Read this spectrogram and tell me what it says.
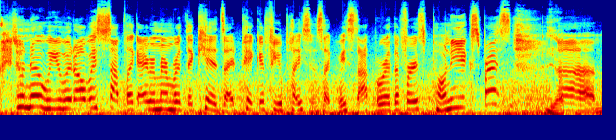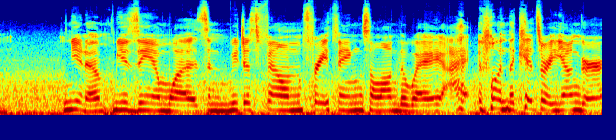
I don't know. We would always stop. Like I remember with the kids, I'd pick a few places. Like we stopped where the first Pony Express, Yep. um, you know, museum was, and we just found free things along the way. I, when the kids were younger,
